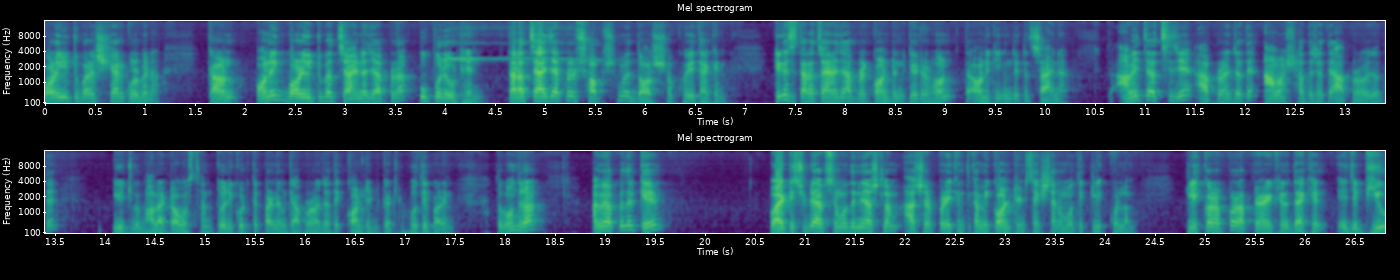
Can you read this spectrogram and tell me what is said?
বড় ইউটিউবাররা শেয়ার করবে না। কারণ অনেক বড় ইউটিউবার চায় না যে আপনারা উপরে ওঠেন। তারা চায় যে আপনারা সবসময় দর্শক হয়ে থাকেন। ঠিক আছে? তারা চায় না যে আপনার কন্টেন্ট ক্রিয়েটর হন, তা অনেকেই কিন্তু এটা চায় না। আমি চাচ্ছি যে আপনারা যাতে আমার সাথে সাথে আপনারাও যাতে ইউটিউবে ভালো একটা অবস্থান তৈরি করতে পারেন এমনকি আপনারা যাতে কন্টেন্ট ক্রিয়েটর হতে পারেন। তো বন্ধুরা, আমি আপনাদেরকে ওয়াইটি স্টুডিও অ্যাপসের মধ্যে নিয়ে আসলাম। আসার পর এখান থেকে আমি কন্টেন্ট সেকশনের মধ্যে ক্লিক করলাম। ক্লিক করার পর আপনারা এখানে দেখেন, এই যে ভিউ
